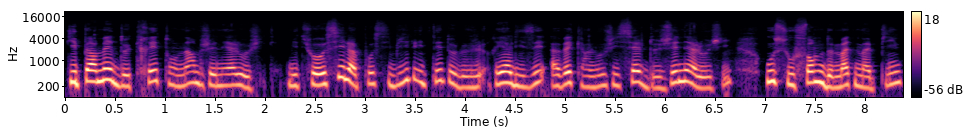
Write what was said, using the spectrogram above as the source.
qui permettent de créer ton arbre généalogique. Mais tu as aussi la possibilité de le réaliser avec un logiciel de généalogie ou sous forme de map mapping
